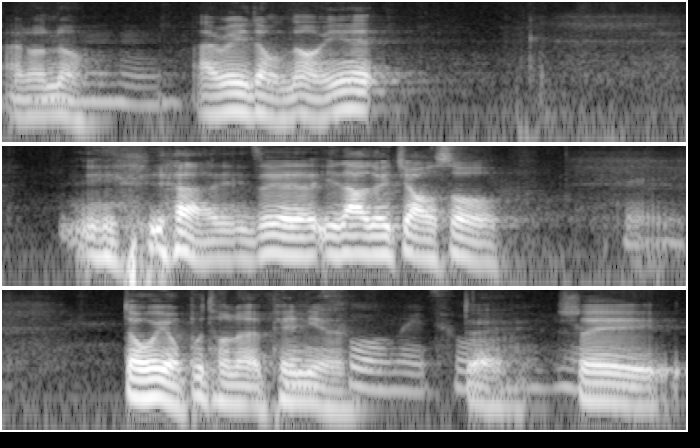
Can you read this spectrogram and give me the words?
I don't know，I 嗯 really don't know，因为你呀，你这个一大堆教授对，都会有不同的 opinion，错没错，对，所以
